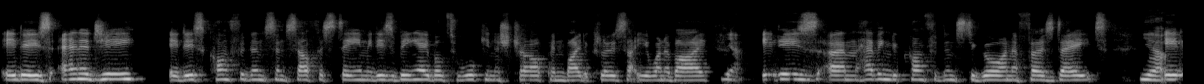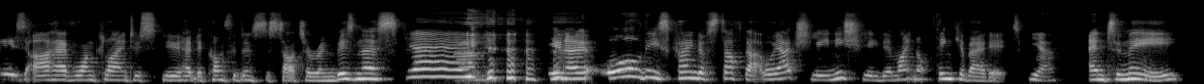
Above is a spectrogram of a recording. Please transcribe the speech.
it is energy, it is confidence and self esteem, it is being able to walk in a shop and buy the clothes that you want to buy. Yeah. It is um, having the confidence to go on a first date. Yeah. It is, I have one client who, who had the confidence to start her own business. Yay. Um, you know, all these kind of stuff that we actually initially they might not think about it. Yeah. And to me,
